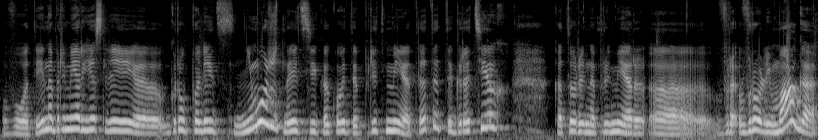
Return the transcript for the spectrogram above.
вот, и, например, если группа лиц не может найти какой-то предмет, этот игротех, который, например, э, в, в роли мага,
